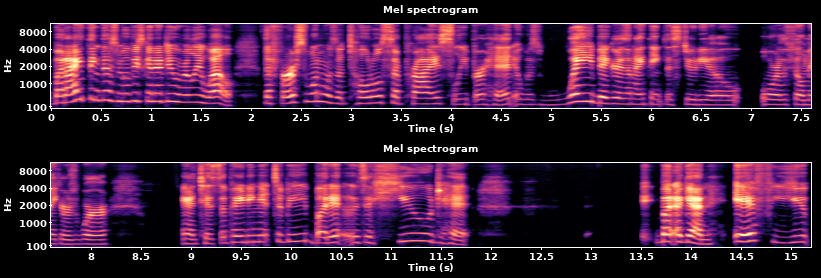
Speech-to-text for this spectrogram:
But I think this movie's gonna do really well. The first one was a total surprise sleeper hit. It was way bigger than I think the studio or the filmmakers were anticipating it to be, but it was a huge hit. But again, if you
